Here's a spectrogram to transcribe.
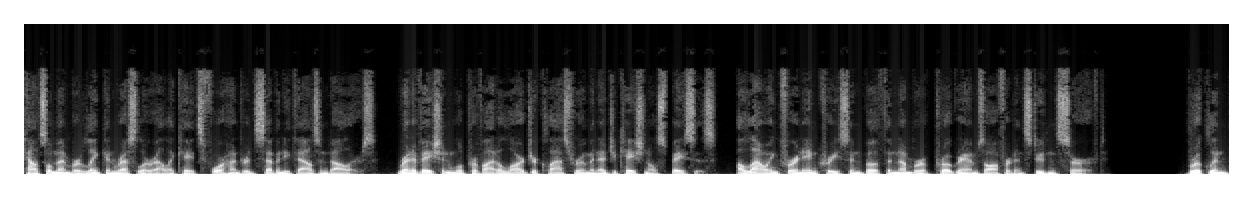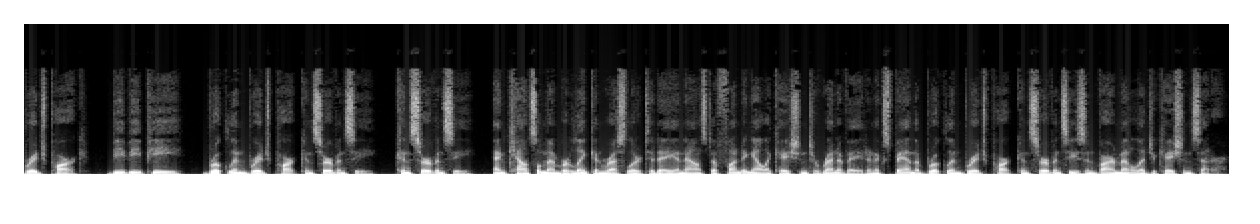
Councilmember Lincoln Restler allocates $470,000. Renovation will provide a larger classroom and educational spaces, allowing for an increase in both the number of programs offered and students served. Brooklyn Bridge Park, BBP, Brooklyn Bridge Park Conservancy, Conservancy, and Councilmember Lincoln Restler today announced a funding allocation to renovate and expand the Brooklyn Bridge Park Conservancy's Environmental Education Center.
